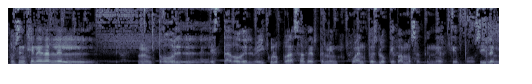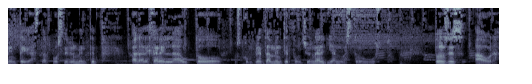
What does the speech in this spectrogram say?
pues en general el, todo el, estado del vehículo para saber también cuánto es lo que vamos a tener que posiblemente gastar posteriormente para dejar el auto pues, completamente funcional y a nuestro gusto. Entonces, ahora,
